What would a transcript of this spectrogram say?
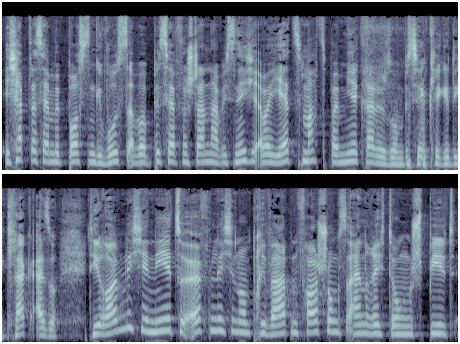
ich habe das ja mit Boston gewusst, aber bisher verstanden habe ich es nicht. Aber jetzt macht es bei mir gerade so ein bisschen klicke die Klack. Also die räumliche Nähe zu öffentlichen und privaten Forschungseinrichtungen spielt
